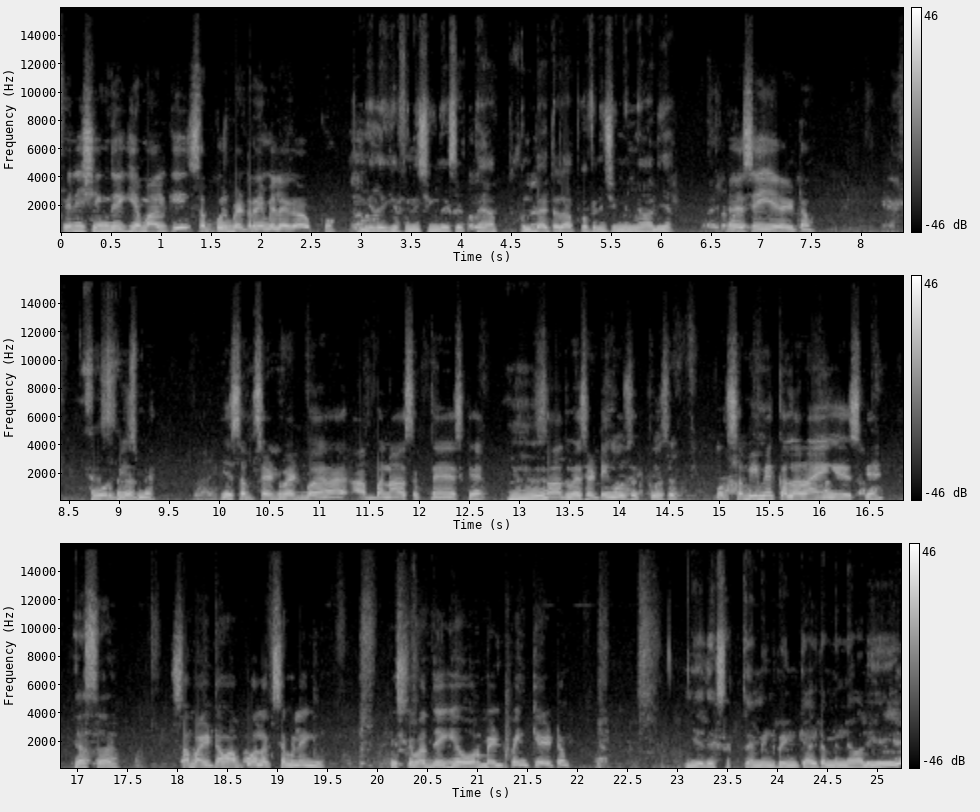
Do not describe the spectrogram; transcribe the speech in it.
फिनिशिंग देखिए माल की सब कुछ बेटर ही मिलेगा आपको। ये देखिए फिनिशिंग देख सकते हैं आप। फुल बैटर आपको फिनिशिंग मिलने वाली है। ऐसे ही है आइटम फोर पीस में। ये सब सेट वेट आप बना सकते हैं इसके। हम्म। साथ में सेटिंग हो सकती है सब। और सभी में कलर आएँगे इसके। यस सर सब आइटम आपको अलग से मिलेंगे। इसके बाद देखिए और मिंट पिंक के आइटम ये देख सकते हैं मिंट पिंक की आइटम मिलने वाली है ये।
